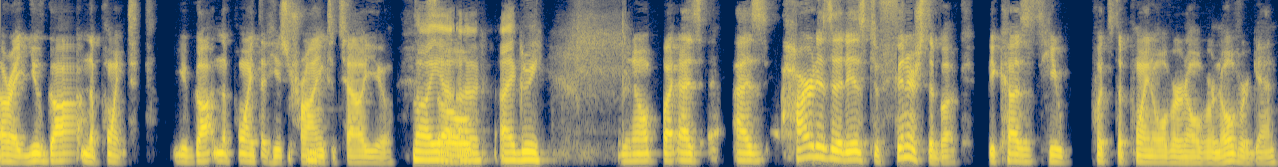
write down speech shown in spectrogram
all right, you've gotten the point. You've gotten the point that he's trying to tell you. Oh yeah, So- I, I agree. you know but as as hard as it is to finish the book because he puts the point over and over and over again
